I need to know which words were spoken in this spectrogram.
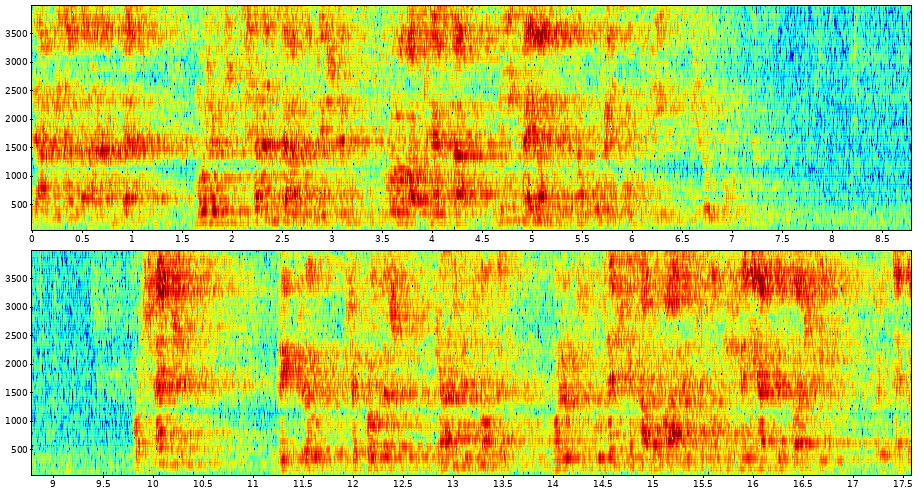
deaminaza AMP, może być celem terapeutycznym w chorobach serca wynikających z zaburzeń funkcji śródbłąka. Po trzecie, wykrył, że proces miażdżycowy może być skutecznie hamowany przez obniżenie aktywności kolejnego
